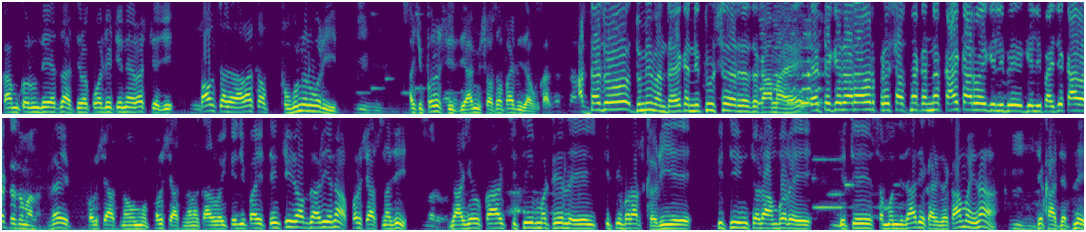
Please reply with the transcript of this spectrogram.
काम करून द्यायचा तिला क्वालिटी नाही रस्त्याची पावसाळ्यात आला का फुगून वर येईल. अशी परिस्थिती. आम्ही स्वतः पाहिली जाऊ काल. आता जो तुम्ही म्हणताय का निकृष्ट दर्जाचं काम आहे त्या ठेकेदारावर प्रशासनाकडनं काय कारवाई केली गेली पाहिजे? काय वाटतं तुम्हाला? नाही प्रशासनावर प्रशासनानं कारवाई केली पाहिजे. त्यांची जबाबदारी आहे ना प्रशासनाची. जागेवर काय किती मटेरियल आहे किती बराच खडी आहे किती इंच डांबर आहे याचे संबंधित अधिकारीचं काम आहे ना ते खात्यातले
